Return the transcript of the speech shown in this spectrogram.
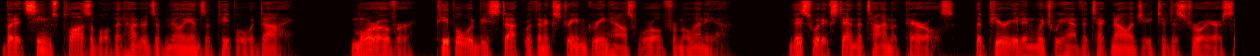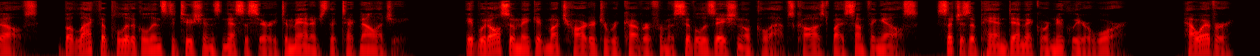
but it seems plausible that hundreds of millions of people would die. Moreover, people would be stuck with an extreme greenhouse world for millennia. This would extend the time of perils, the period in which we have the technology to destroy ourselves, but lack the political institutions necessary to manage that technology. It would also make it much harder to recover from a civilizational collapse caused by something else, such as a pandemic or nuclear war. However,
